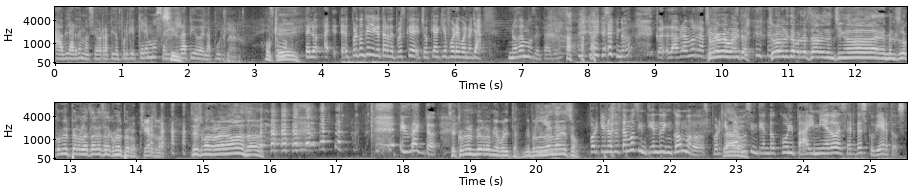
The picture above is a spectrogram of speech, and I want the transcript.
a hablar demasiado rápido porque queremos salir Sí. rápido del apuro? Claro. Es Ok. como, te lo- eh, perdón que llegué tarde, pero es que choqué aquí afuera y bueno, ya, no damos detalles. ¿No? Lo hablamos Se rápido. me mi como- abuelita. Se me abuelita por tercera vez en chingada. Me se lo comió el perro, la tarea se la comió el perro. Chingar su madre. Sí, su madre, vámonos. Exacto. Se comió el perro mi abuelita. Y perdona eso eso. es Porque nos estamos sintiendo incómodos, porque Claro. estamos sintiendo culpa y miedo de ser descubiertos.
